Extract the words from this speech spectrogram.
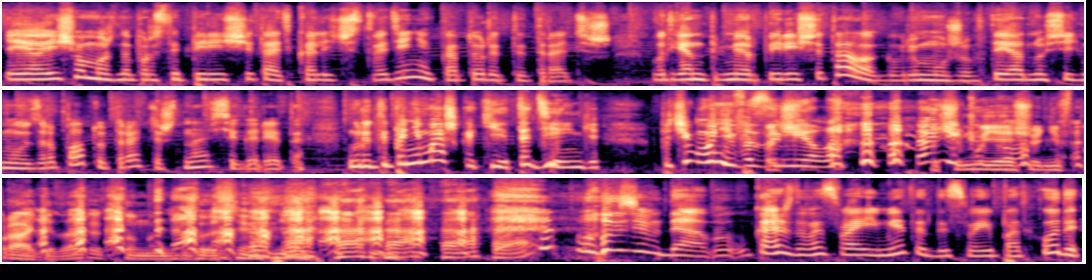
И еще можно просто пересчитать количество денег, которые ты тратишь. Вот я, например, пересчитала, говорю мужу, ты одну седьмую зарплату тратишь на сигареты. Говорю, ты понимаешь, какие это деньги? Почему не возымела? Почему, я еще не в Праге, да, как в том анекдоте? В общем, да, у каждого свои методы, свои подходы,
